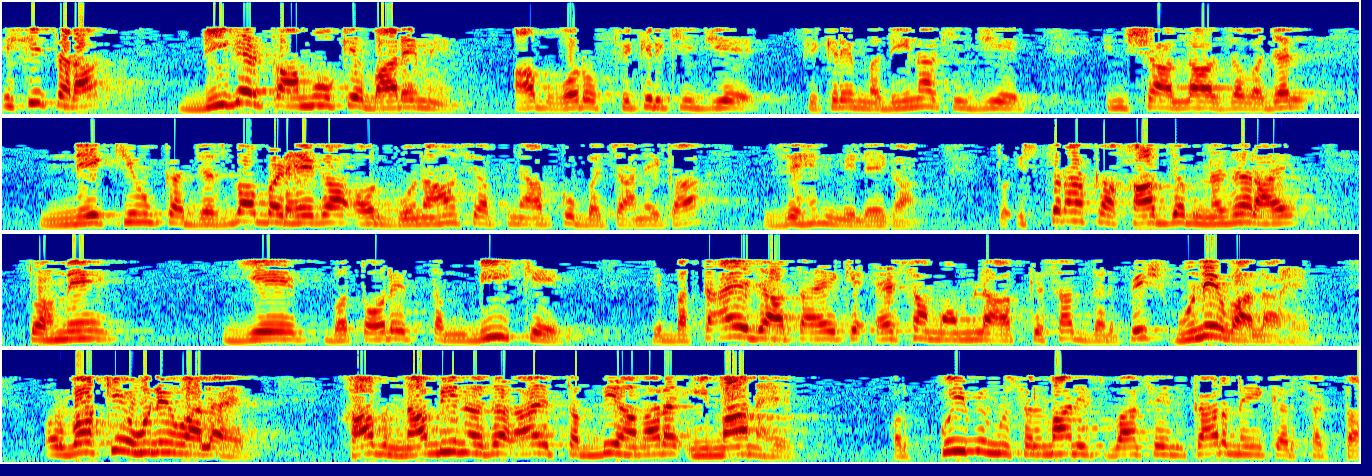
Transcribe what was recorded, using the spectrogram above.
اسی طرح دیگر کاموں کے بارے میں آپ غور و فکر کیجیے، فکر مدینہ کیجیے۔ انشاءاللہ شاء اللہ نیکیوں کا جذبہ بڑھے گا اور گناہوں سے اپنے آپ کو بچانے کا ذہن ملے گا۔ تو اس طرح کا خواب جب نظر آئے تو ہمیں یہ بطور تنبیہ کے یہ بتایا جاتا ہے کہ ایسا معاملہ آپ کے ساتھ درپیش ہونے والا ہے اور واقع ہونے والا ہے۔ خواب نہ بھی نظر آئے تب بھی ہمارا ایمان ہے اور کوئی بھی مسلمان اس بات سے انکار نہیں کر سکتا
